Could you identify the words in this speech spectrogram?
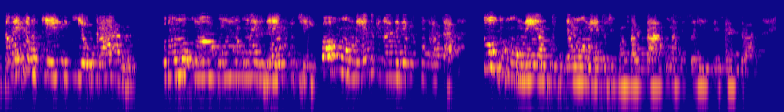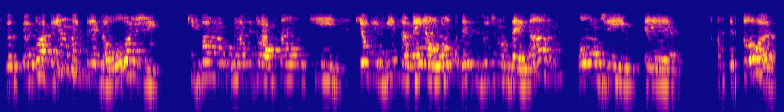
Então, esse é um case que eu trago como uma, um, um exemplo de qual momento que nós devemos contratar. Todo momento é um momento de contratar uma assessoria especializada. Eu estou abrindo uma empresa hoje que foi uma, uma situação que, que eu vivi também ao longo desses últimos 10 anos, onde é, as pessoas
